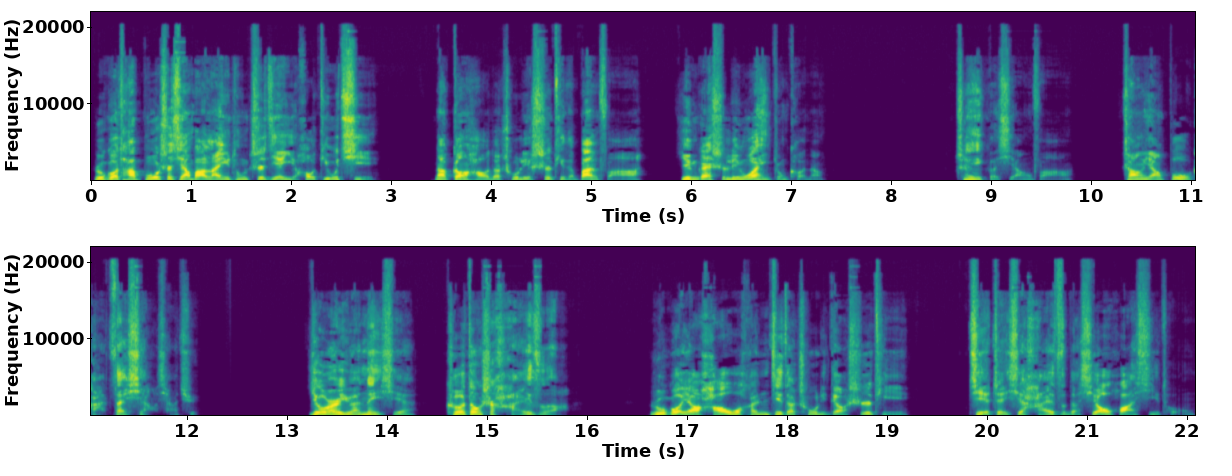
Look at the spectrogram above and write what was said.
如果他不是想把蓝雨桐肢解以后丢弃，那更好的处理尸体的办法应该是另外一种可能。这个想法，张扬不敢再想下去。幼儿园那些。可都是孩子啊！如果要毫无痕迹地处理掉尸体，借这些孩子的消化系统，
